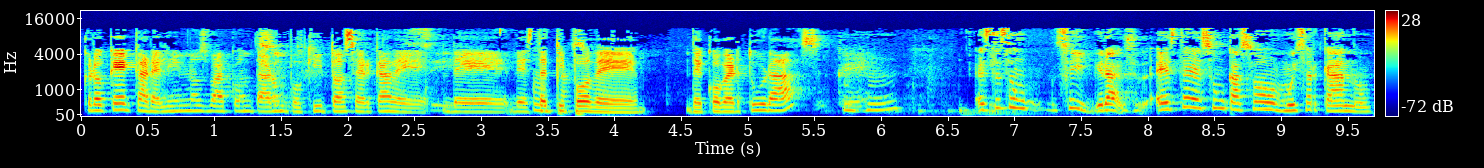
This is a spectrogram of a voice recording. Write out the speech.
creo que Karelin nos va a contar un poquito acerca de, de- de este tipo de, de coberturas. Este es un, sí, gracias. Este es un caso muy cercano.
